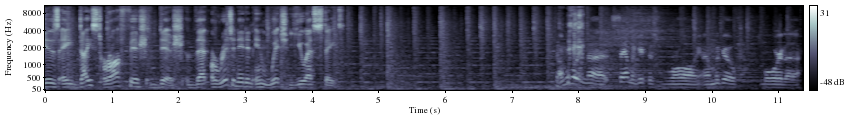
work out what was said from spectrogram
is a diced raw fish dish that originated in which U.S. state? I'm going to uh, say I'm gonna get this wrong, and I'm gonna go Florida.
